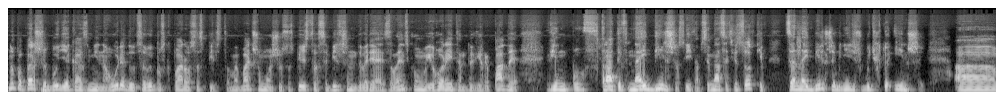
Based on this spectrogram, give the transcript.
Ну, по-перше, будь-яка зміна уряду це випуск пару суспільства. Ми бачимо, що суспільство все більше не довіряє Зеленському. Його рейтинг довіри падає. Він втратив найбільше, скільки там 17%, Це найбільше ніж будь-хто інший. А,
